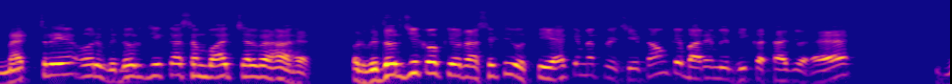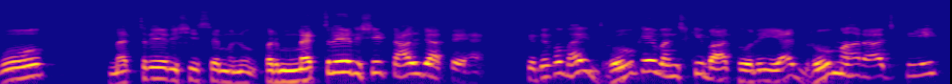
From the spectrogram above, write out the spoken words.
मैत्रेय और विदुर जी का संवाद चल रहा है। और विदुर जी को क्यूरासिटी होती है कि मैं प्रचेताओं के बारे में भी कथा जो है, वो मैत्रेय ऋषि से मनु। पर मैत्रेय ऋषि टाल जाते हैं। कि देखो भाई, ध्रुव के वंश की बात हो रही है, ध्रुव महाराज की,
